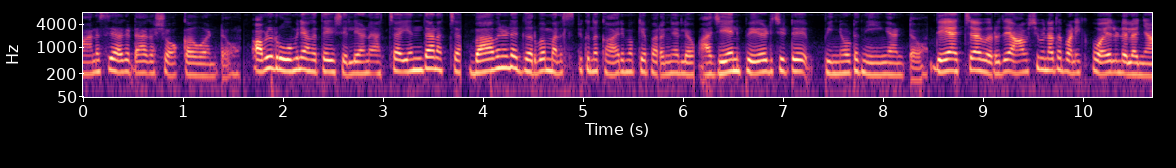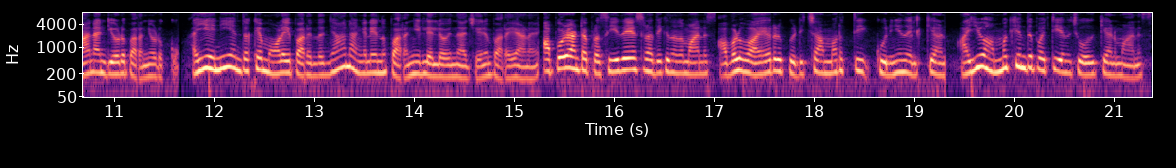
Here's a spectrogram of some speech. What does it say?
മാനസികാകട്ടെ ആകെ ഷോക്കാവുക കേട്ടോ അവൾ റൂമിനകത്തേക്ക് ചെല്ലുകയാണ് അച്ഛ എന്താണ് അച്ഛ ഭാവനയുടെ ഗർഭം അലസിപ്പിക്കുന്ന കാര്യമൊക്കെ പറഞ്ഞല്ലോ. അജയൻ പേടിച്ചിട്ട് പിന്നോട്ട് നീങ്ങാൻ കേട്ടോ ദേ അച്ഛ വെറുതെ ആവശ്യമില്ലാത്ത പണിക്ക് പോയാലുണ്ടല്ലോ. ഞാൻ ആന്റിയോട് പറഞ്ഞു കൊടുക്കും. അയ്യ ഇനി എന്തൊക്കെ മോളെ പറയുന്നത്? ഞാൻ അങ്ങനെയൊന്നും പറഞ്ഞില്ലല്ലോ എന്ന് അജയൻ പറയാണ്. അപ്പോഴാണ് പ്രസീതയെ ശ്രദ്ധിക്കുന്നത് മാനസ് അവൾ വയറ് പിടിച്ചമർത്തി കുനിഞ്ഞു നിൽക്കുകയാണ്. അയ്യോ അമ്മയ്ക്ക് എന്ത് പറ്റി എന്ന് ചോദിക്കുകയാണ് മാനസ.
